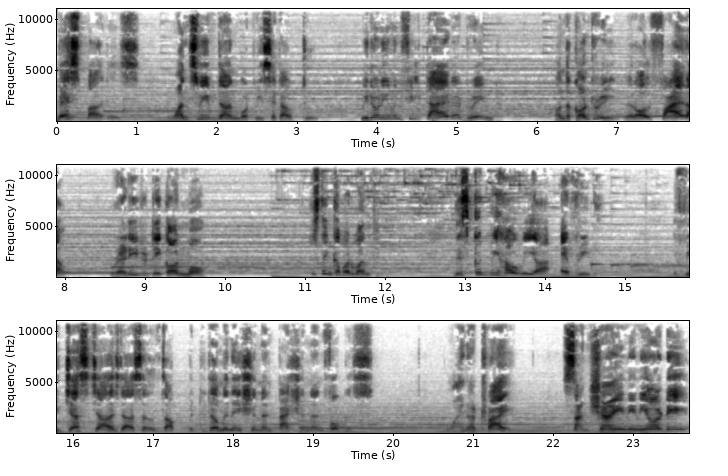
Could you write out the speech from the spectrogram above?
Best part is, once we've done what we set out to, we don't even feel tired or drained. On the contrary, we're all fired up, ready to take on more. Just think about one thing. This could be how we are every day. If we just charged ourselves up with determination and passion and focus. Why not try? Sunshine in your day.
